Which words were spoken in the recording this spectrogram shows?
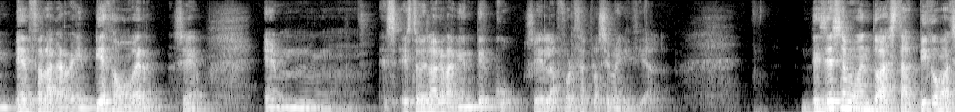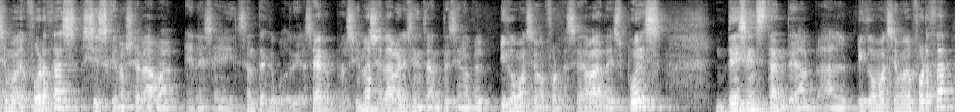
venzo la carga y empiezo a mover, ¿sí? Em, esto es la gradiente Q, ¿sí? la fuerza explosiva inicial. Desde ese momento hasta el pico máximo de fuerzas, si es que no se daba en ese instante, que podría ser, pero si no se daba en ese instante, sino que el pico máximo de fuerza se daba después, de ese instante al, pico máximo de fuerza,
